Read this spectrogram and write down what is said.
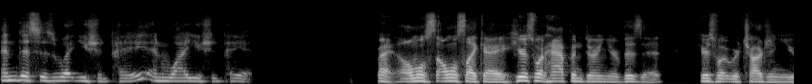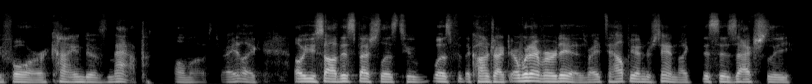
and this is what you should pay and why you should pay it? Right, almost almost like a here's what happened during your visit, here's what we're charging you for kind of map almost, right? Like oh you saw this specialist who was for the contract or whatever it is, right? To help you understand like this is actually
